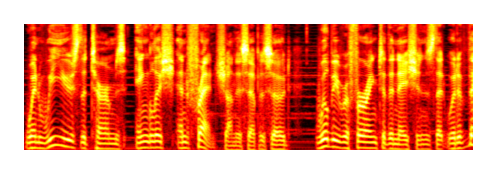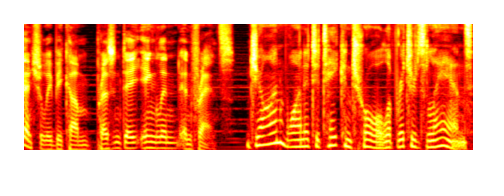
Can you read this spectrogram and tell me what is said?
when we use the terms English and French on this episode, we'll be referring to the nations that would eventually become present day England and France. John wanted to take control of Richard's lands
